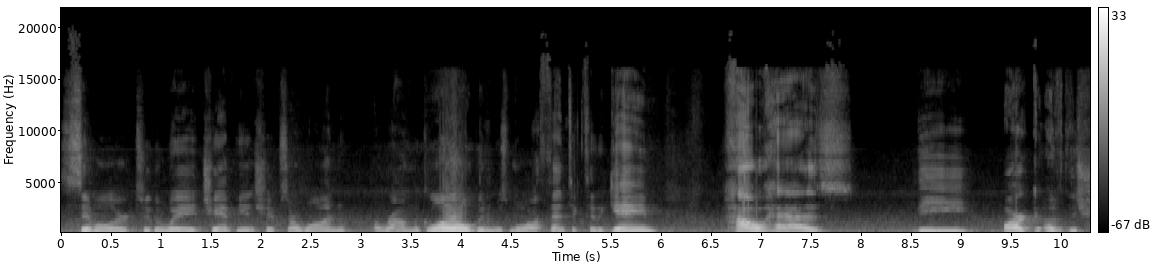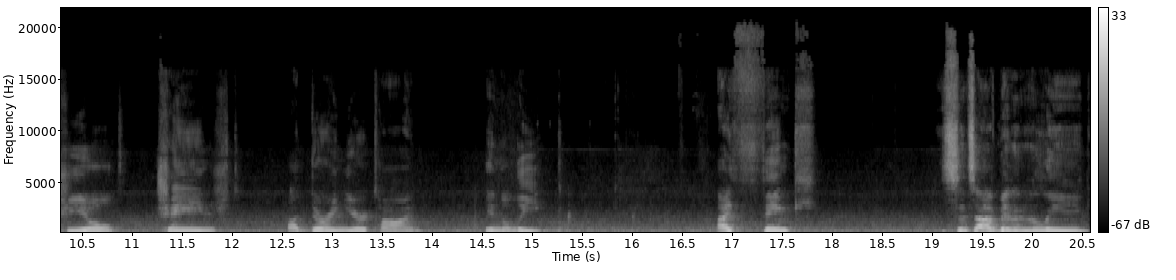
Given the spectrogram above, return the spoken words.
similar to the way championships are won around the globe and was more authentic to the game. How has the arc of the shield changed uh, during your time in the league? I think since I've been in the league,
